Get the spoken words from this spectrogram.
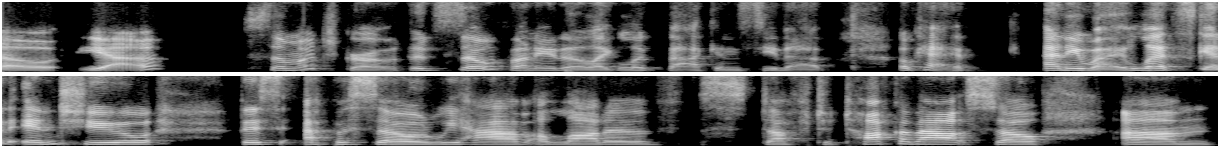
So yeah. So much growth. It's so funny to like look back and see that. Okay. Anyway, let's get into this episode. We have a lot of stuff to talk about. So um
